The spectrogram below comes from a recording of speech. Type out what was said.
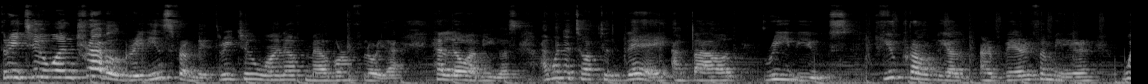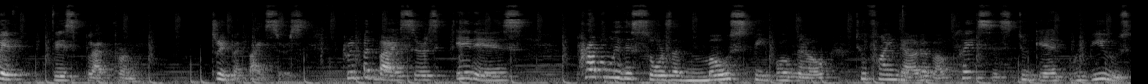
321 travel greetings from the 321 of Melbourne, Florida. Hello, amigos. I want to talk today about reviews. You probably are, very familiar with this platform, TripAdvisors. TripAdvisors, it is probably the source that most people know to find out about places, to get reviews,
